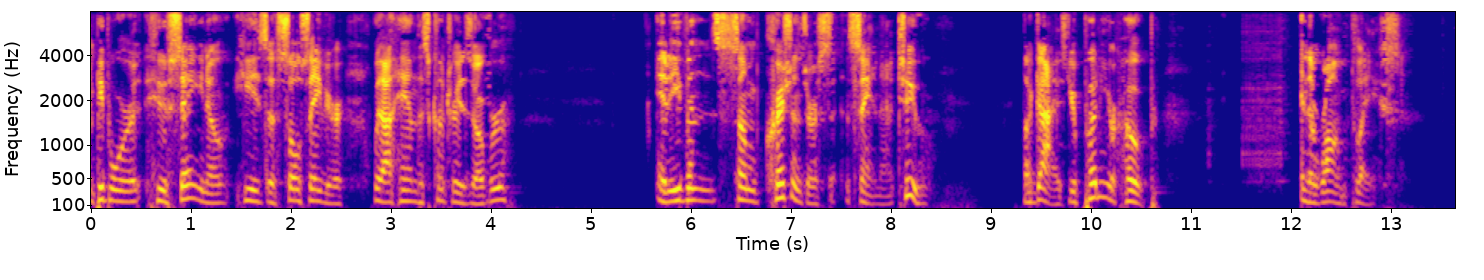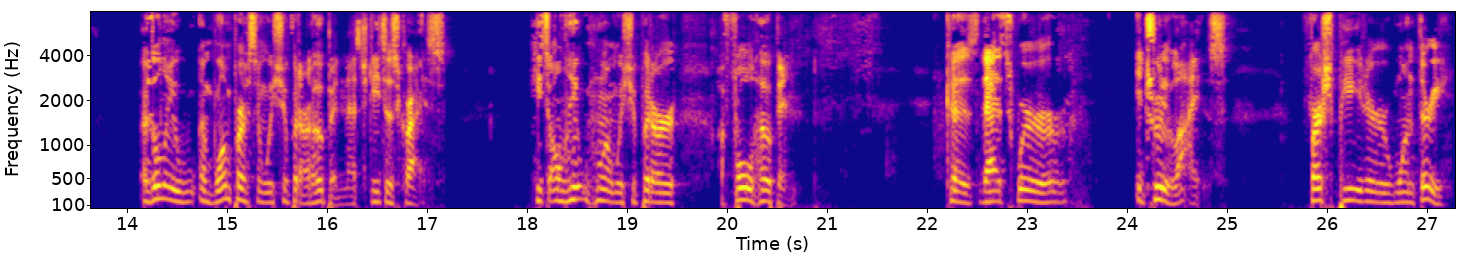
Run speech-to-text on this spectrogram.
And people were who say you know he's a sole savior. Without him, this country is over. And even some Christians are saying that too. Like, guys, you're putting your hope in the wrong place. There's only one person we should put our hope in, that's Jesus Christ. He's the only one we should put our, our full hope in. Because that's where it truly lies. First Peter 1 3.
